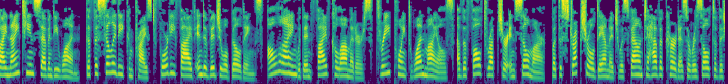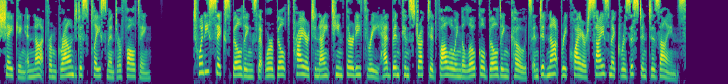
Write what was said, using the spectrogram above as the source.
By 1971, the facility comprised 45 individual buildings, all lying within 5 kilometers (3.1 miles) of the fault rupture in Sylmar, but the structural damage was found to have occurred as a result of the shaking and not from ground displacement or faulting. 26 buildings that were built prior to 1933 had been constructed following the local building codes and did not require seismic-resistant designs.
